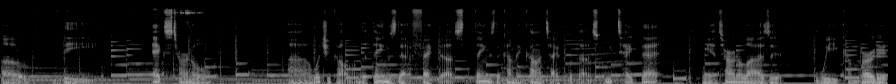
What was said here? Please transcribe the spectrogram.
of the external uh, what you call them the things that affect us the things that come in contact with us. We take that we internalize it we convert it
